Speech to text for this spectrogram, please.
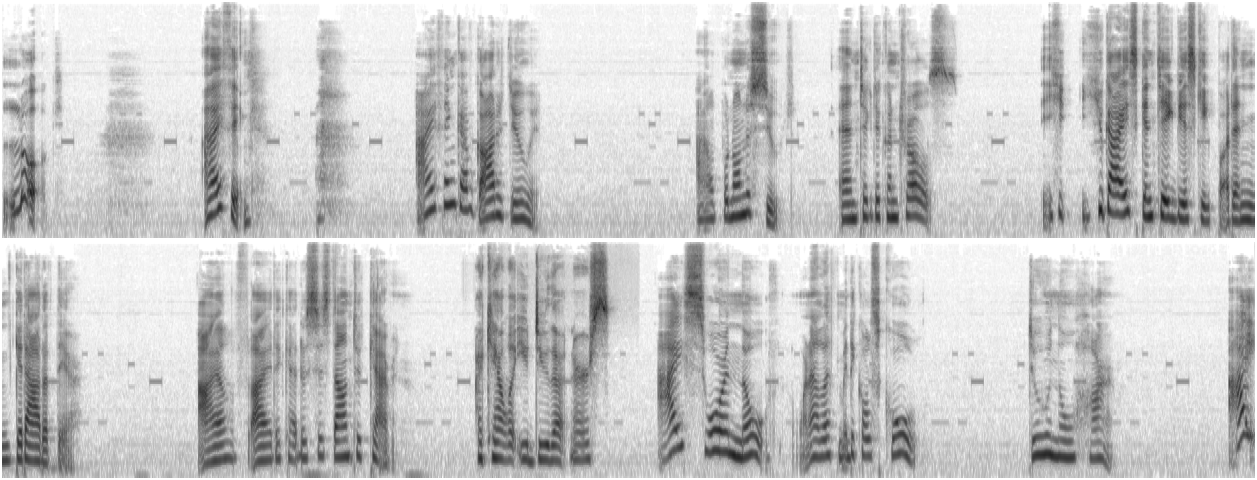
Look. I think. I think I've got to do it. I'll put on the suit and take the controls. Y- you guys can take the escape pod and get out of there. I'll fly the Caduceus down to Karen. I can't let you do that, nurse. I swore an oath when I left medical school. Do no harm. I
